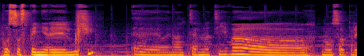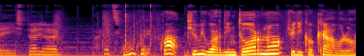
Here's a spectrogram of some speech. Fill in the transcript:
posso spegnere le luci. Eh, in alternativa non saprei. Spero di non aver Ragazzi, comunque, qua più mi guardi intorno, più dico cavolo.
